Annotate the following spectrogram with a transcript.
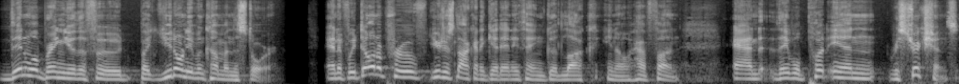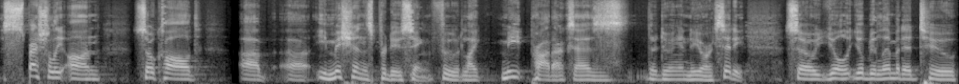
then we'll bring you the food, but you don't even come in the store. And if we don't approve, you're just not going to get anything. Good luck, you know, have fun. And they will put in restrictions, especially on so-called uh, uh, emissions producing food like meat products as they're doing in New York City. So you'll, you'll be limited to,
